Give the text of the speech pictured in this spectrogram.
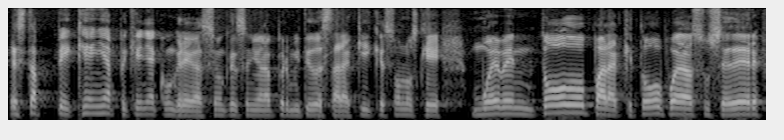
esta pequeña, pequeña congregación que el Señor ha permitido estar aquí, que son los que mueven todo para que todo pueda suceder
